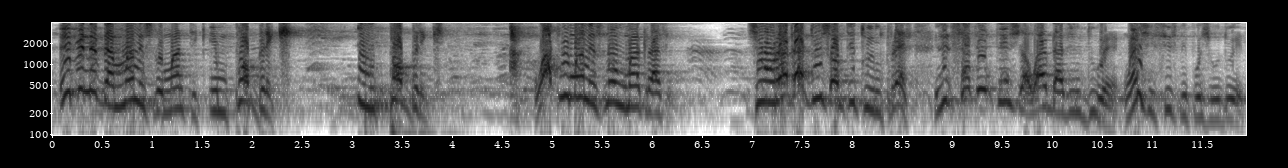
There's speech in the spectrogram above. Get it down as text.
Even if the man is romantic in public, in public, ah, what woman is no woman crazy? She would rather do something to impress. Is it certain things your wife doesn't do? Eh? When she sees people, she will do it.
